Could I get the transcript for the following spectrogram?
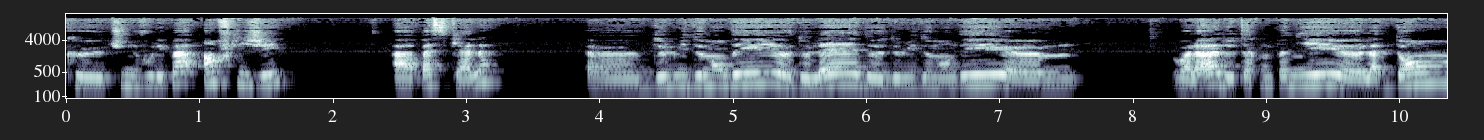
que tu ne voulais pas infliger à Pascal euh, de lui demander euh, de l'aide, de lui demander, euh, voilà, de t'accompagner euh, là-dedans.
